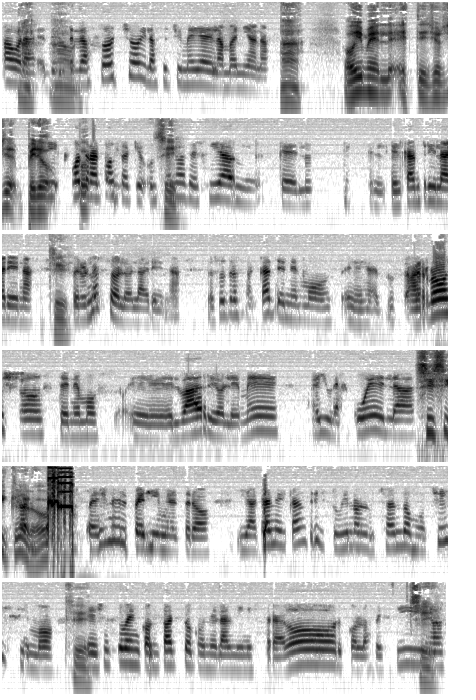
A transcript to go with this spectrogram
ahora, ah, entre las 8 y las ocho y media de la mañana. Ah, oíme, este, Georgia, pero... otra cosa que usted nos decía que el, el, country y la arena, pero no es solo la arena. Nosotros acá tenemos eh, arroyos, tenemos eh, el barrio Lemé, hay una escuela. Sí, sí, claro. En el perímetro. Y acá en el country estuvieron luchando muchísimo. Eh, yo estuve en contacto con el administrador, con los vecinos.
